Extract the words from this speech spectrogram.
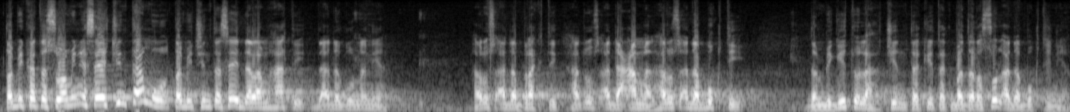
Tapi kata suaminya saya cintamu, tapi cinta saya dalam hati, tidak ada gunanya. Harus ada praktik, harus ada amal, harus ada bukti dan begitulah cinta kita kepada Rasul ada buktinya.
